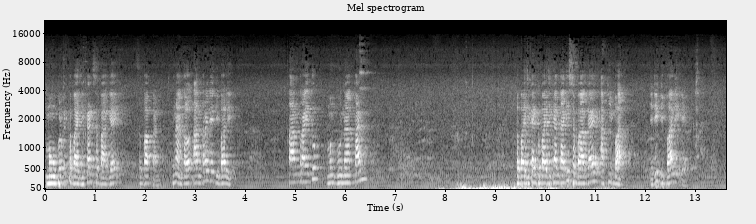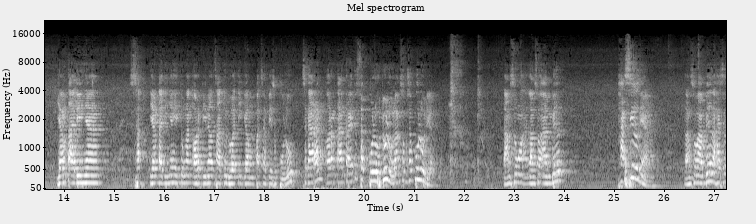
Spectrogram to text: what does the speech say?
mengumpulkan kebajikan sebagai sebab kan. Nah kalau tantra dia dibalik. Tantra itu menggunakan kebajikan-kebajikan tadi sebagai akibat. Jadi dibalik ya. Yang tadinya yang tadinya hitungan ordinal 1, 2, 3, 4 sampai 10 sekarang orang tantra itu 10 dulu langsung 10 dia. Langsung langsung ambil hasilnya. Langsung ambil hasil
